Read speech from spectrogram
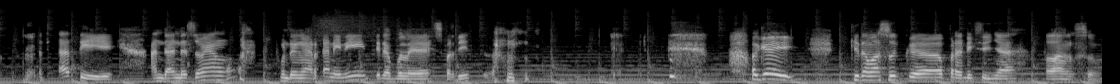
Hati-hati. Anda-anda semua yang mendengarkan ini tidak boleh seperti itu. Oke, kita masuk ke prediksinya langsung.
